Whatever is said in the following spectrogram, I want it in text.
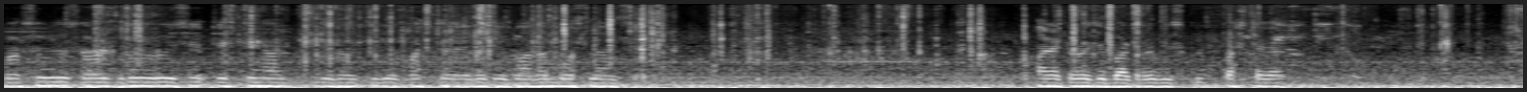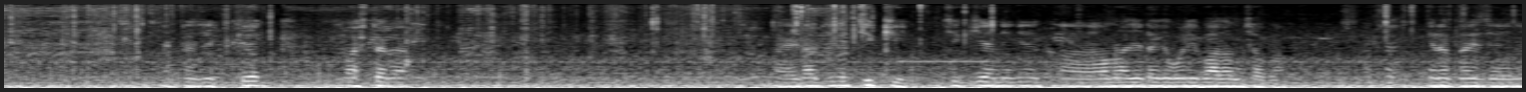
বাক্সের মধ্যে সবার প্রথমে রয়েছে টেস্টি নাট যেটা হচ্ছে গিয়ে পাঁচ টাকা এটা হচ্ছে বাদাম মশলা আছে। আর একটা রয়েছে বাটার বিস্কুট পাঁচ টাকা। একটা হচ্ছে কেক পাঁচ টাকা। আর এটা হচ্ছে চিক্কি। চিক্কি আনি গিয়ে আমরা যেটাকে বলি বাদাম চাপা। এটা প্রাইস জানি না।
